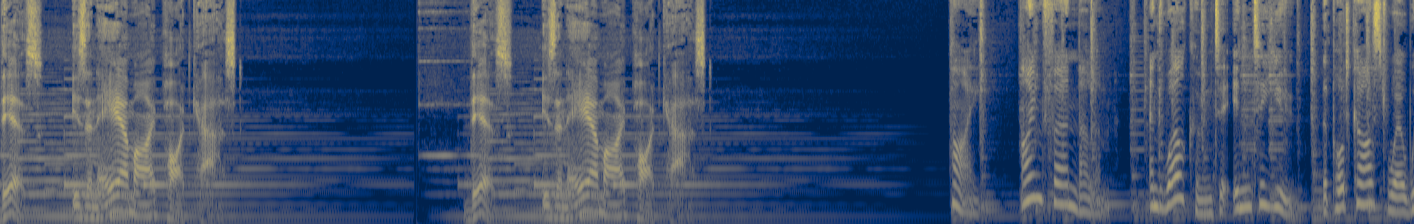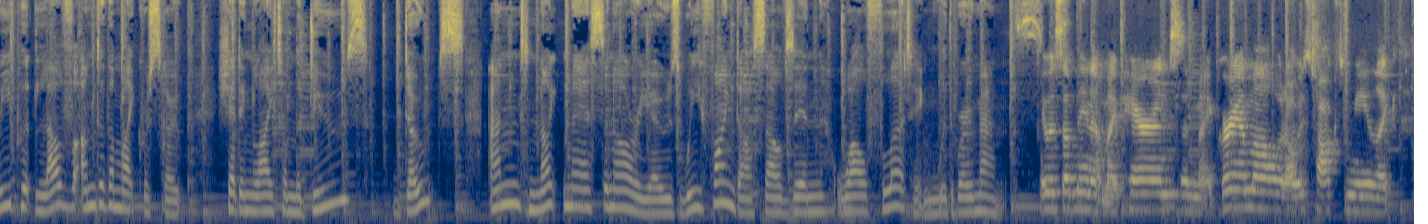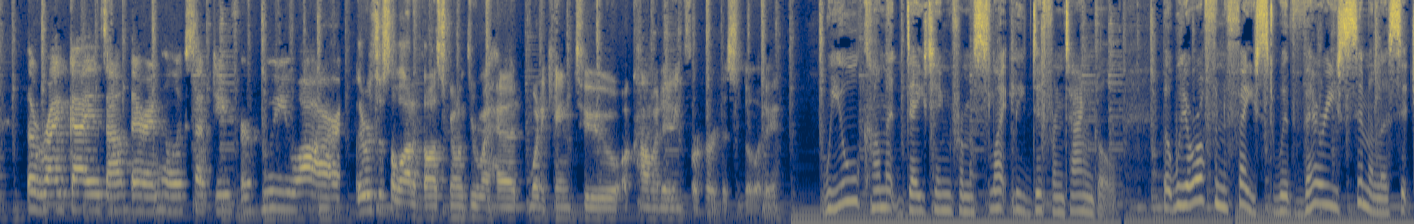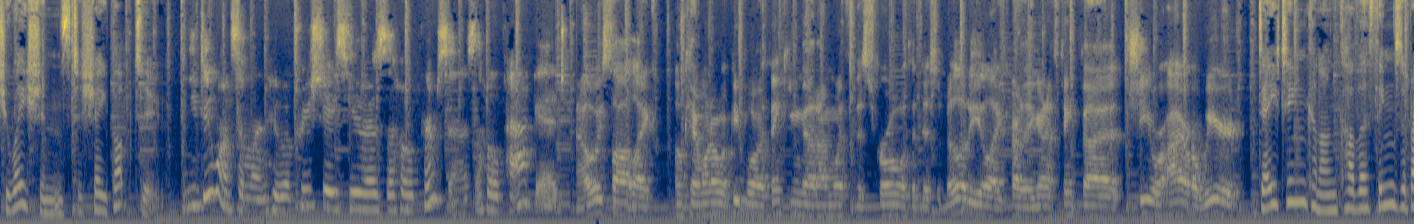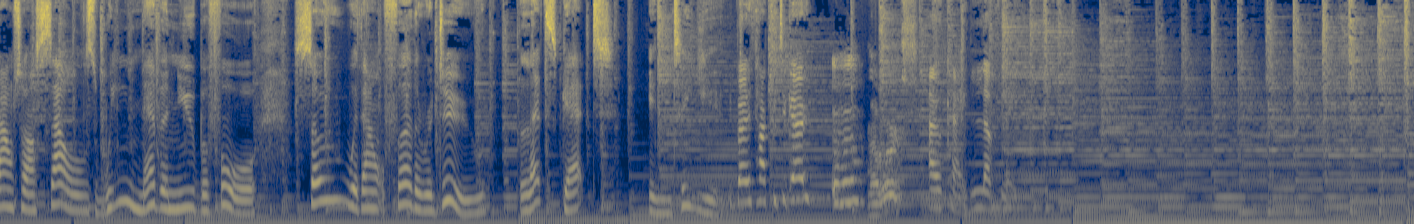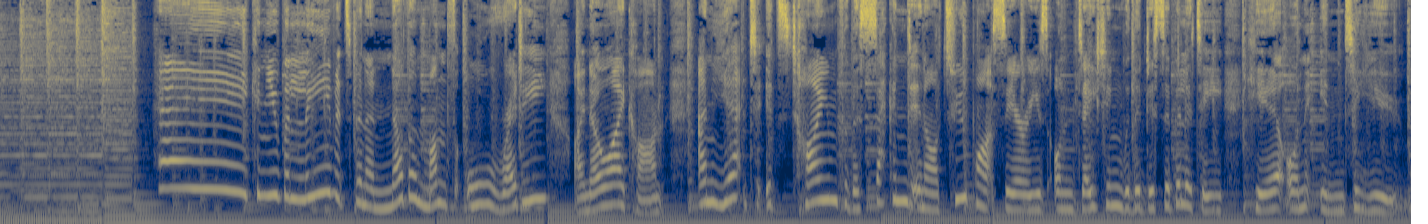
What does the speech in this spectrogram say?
This is an AMI podcast. This is an AMI podcast. Hi, I'm Fern Lulham, and welcome to Into You, the podcast where we put love under the microscope, shedding light on the do's, don'ts, and nightmare scenarios we find ourselves in while flirting with romance. It was something that my parents and my grandma would always talk to me like, the right guy is out there and he'll accept you for who you are. There was just a lot of thoughts going through my head when it came to accommodating for her disability. We all come at dating from a slightly different angle but we are often faced with very similar situations to shape up to. You do want someone who appreciates you as a whole person, as a whole package. I always thought, like, okay, I wonder what people are thinking that I'm with this girl with a disability. Like, are they going to think that she or I are weird? Dating can uncover things about ourselves we never knew before. So, without further ado, let's get into you. You both happy to go? Mm-hmm. That works. Okay, lovely. Hey, Can you believe it's been another month already? I know I can't. And yet, it's time for the second in our two part series on dating with a disability here on Into You.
